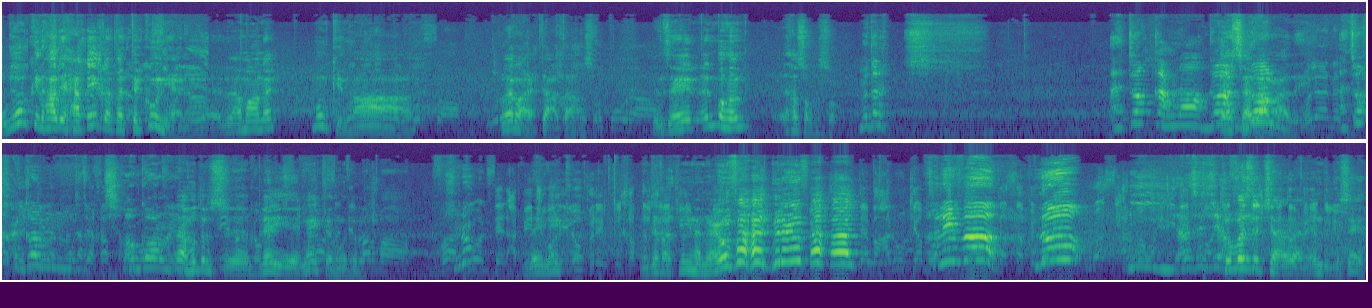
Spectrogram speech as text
وممكن هذه حقيقة قد تكون يعني للأمانة ممكن. ها وين رايح؟ تعال تعال حصل إنزين المهم حصل حصل مدرج أتوقع جول يا سلام جول. عليك. أتوقع جول من مدرج أو جول لا مدرس بلاي ميكر مدرج شنو؟ بلاي ميكر. انقطعت منه من عيون فهد من عيون فهد. خليفة! لا إي، أنا سجلت. شوف ازلك يعني عندي نسيت.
